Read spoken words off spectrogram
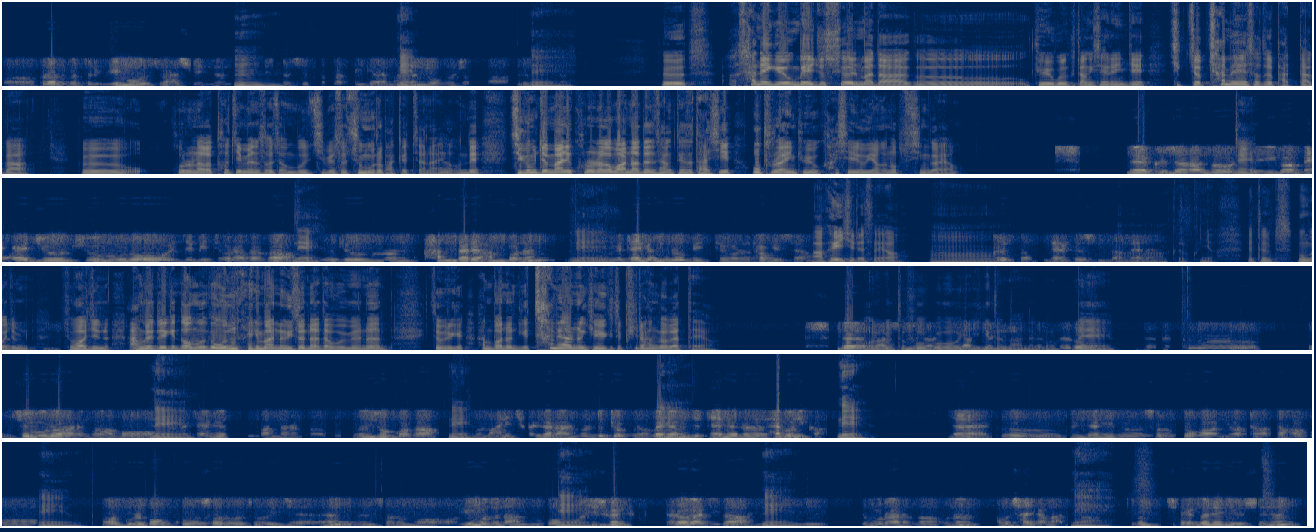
어, 그런 것들을 리모트로 할수 있는 음. 시스템 같은 게 네. 많은 도움을 줬다. 네. 그 사내 교육 매주 수요일마다 그 교육을 그 당시에는 이제 직접 참여해서들 받다가 그 코로나가 터지면서 전부 집에서 줌으로 바뀌었잖아요. 근데 지금 좀 많이 코로나가 완화된 상태에서 다시 오프라인 교육 하실 의향은 없으신가요? 네, 그러지 않아도 네. 저희가 매주 줌으로 이제 미팅을 하다가 네. 요즘은 한 달에 한 번은 네. 그 대면으로 미팅을 하고 있어요. 아, 회의실에서요? 아. 그렇죠. 네, 그렇습니다. 네, 네. 아, 그렇군요. 하여튼 뭔가 좀 좋아지는 아무래도 이게 너무 온라인만 의존하다 보면은 좀 이렇게 한 번은 이게 참여하는 교육이 좀 필요한 것 같아요. 네, 얼굴도 맞습니다. 보고 말씀해 얘기도 나누고. 네. 네, 그 줌으로 하는 거하고 네. 대면 만나는 거하고 효과가 네. 많이 차이가 나는 걸 느꼈고요. 왜냐하면 이제 대면을 해보니까 네. 네, 그 굉장히 그 서로 교감이 왔다 갔다 하고 네. 얼굴을 보고 서로도 이제 응? 서로 뭐 유머도 나누고 네. 뭐 이런 여러 가지가 네. 이 하는 거하고는 너무 차이가 많다. 네. 지금 최근의 뉴스는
